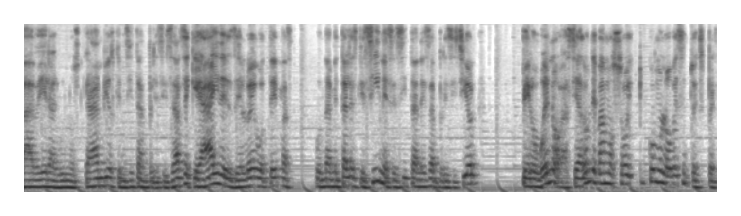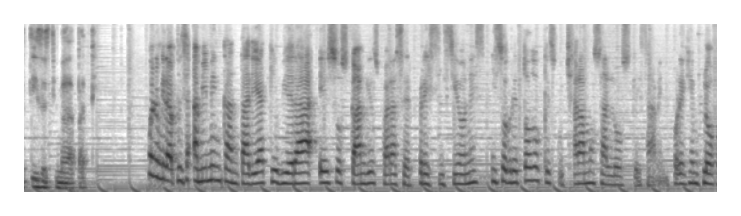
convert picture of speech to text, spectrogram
Va a haber algunos cambios que necesitan precisarse, que hay desde luego temas fundamentales que sí necesitan esa precisión, pero bueno, ¿hacia dónde vamos hoy? ¿Tú cómo lo ves en tu expertise, estimada Patti? Bueno, mira, pues a mí me encantaría que hubiera esos cambios para hacer precisiones y sobre todo que escucháramos a los que saben. Por ejemplo,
